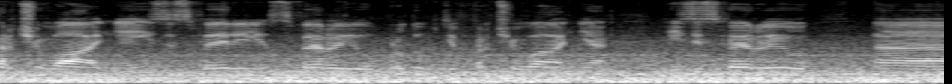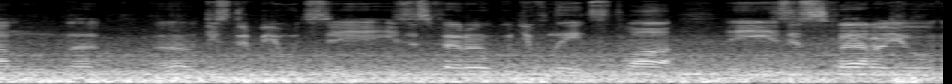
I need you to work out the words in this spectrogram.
харчування, і зі сфері, сферою продуктів харчування, і зі сферою е, е, дистриб'юції, і зі сферою будівництва, і зі сферою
